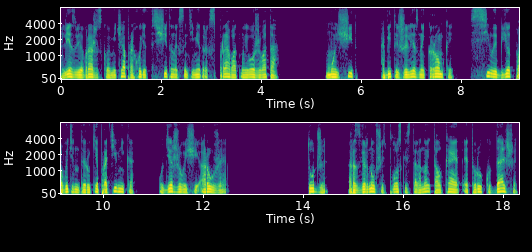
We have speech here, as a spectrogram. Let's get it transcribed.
Лезвие вражеского меча проходит в считанных сантиметрах справа от моего живота. Мой щит, обитый железной кромкой, с силой бьет по вытянутой руке противника, удерживающий оружие. Тут же, развернувшись плоской стороной, толкает эту руку дальше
